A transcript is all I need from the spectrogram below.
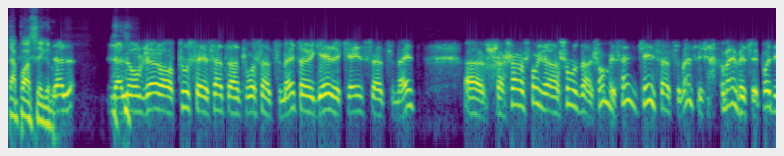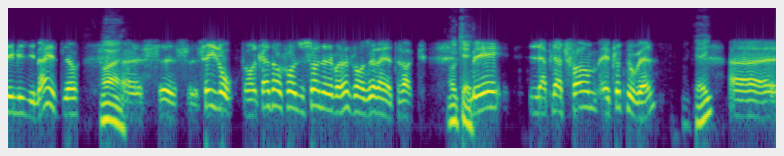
T'as pas assez gros. La, la longueur ortho 533 cm, un gain de 15 cm. Euh, ça change pas grand-chose dans le fond, mais 5, 15 cm, c'est quand même, c'est pas des millimètres, là. Ouais. Euh, c'est- gros. Donc, quand on conduit ça, on a l'impression de conduire un truck. OK. Mais la plateforme est toute nouvelle. OK? Euh,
